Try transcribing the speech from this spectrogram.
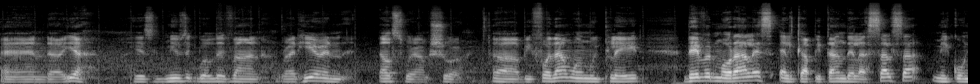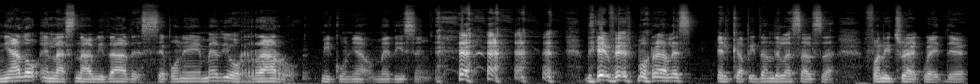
and uh, yeah, his music will live on right here and elsewhere, I'm sure. Uh, before that one, we played David Morales, el capitán de la salsa, mi cuñado en las navidades. Se pone medio raro, mi cuñado, me dicen. David Morales, el capitán de la salsa. Funny track right there.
